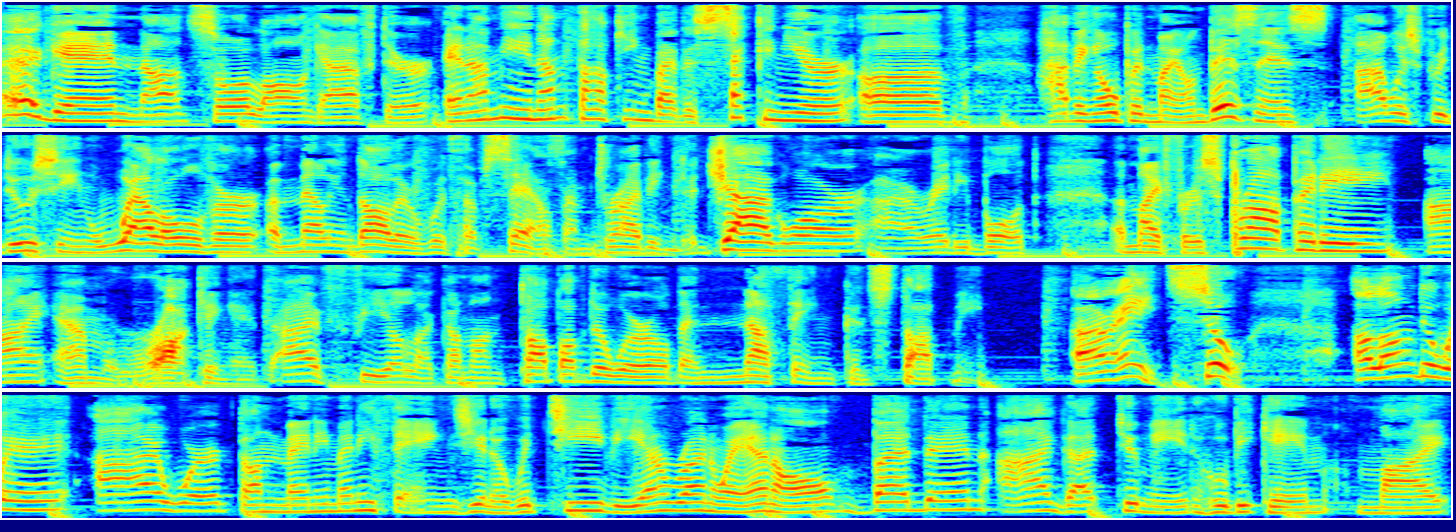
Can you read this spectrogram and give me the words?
Again, not so long after, and I mean, I'm talking by the second year of having opened my own business, I was producing well over a million dollars worth of sales. I'm driving the Jaguar. I already bought uh, my first property. I am rocking it. I feel like I'm on top of the world and nothing can stop me. All right, so along the way, I worked on many, many things, you know, with TV and runway and all, but then I got to meet who became my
